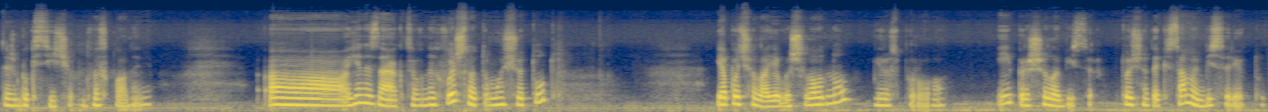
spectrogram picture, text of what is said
теж бекстічем, два складені. А, я не знаю, як це в них вийшло, тому що тут я почала, я вишила одну і розпорола. І пришила бісер. Точно такий самий бісер, як тут.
